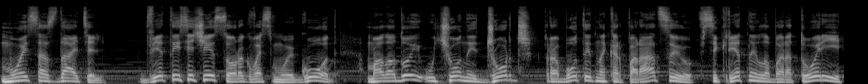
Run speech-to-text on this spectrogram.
Мой создатель. 2048 год. Молодой ученый Джордж работает на корпорацию в секретной лаборатории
